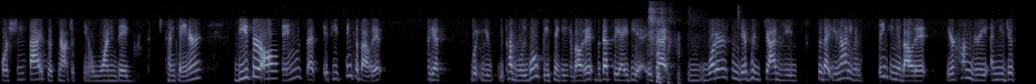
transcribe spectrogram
portion sized, so it's not just you know one big container. These are all things that, if you think about it, I guess what you, you probably won't be thinking about it, but that's the idea. Is that what are some different strategies so that you're not even thinking about it, you're hungry, and you just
